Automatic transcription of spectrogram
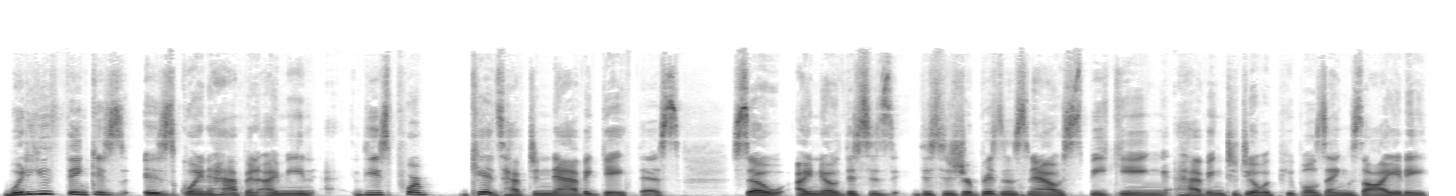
What do you think is is going to happen? I mean, these poor kids have to navigate this. So I know this is this is your business now, speaking, having to deal with people's anxiety.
